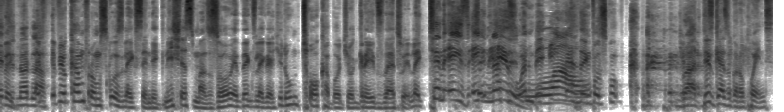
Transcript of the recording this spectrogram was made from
I did not laugh. If, if you come from schools like St. Ignatius, Mazo, and things like that, you don't talk about your grades that way. Like 10 A's ain't 10 A's, nothing. one B, ain't Wow. nothing for school. But these guys have got a point.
